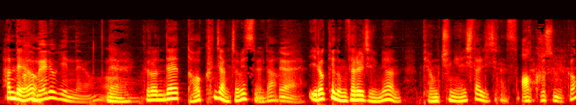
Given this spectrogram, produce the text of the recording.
한데요. 그 매력이 있네요. 네. 어. 그런데 더 큰 장점이 있습니다. 네. 이렇게 농사를 지으면 병충해에 시달리질 않습니다. 아, 그렇습니까?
